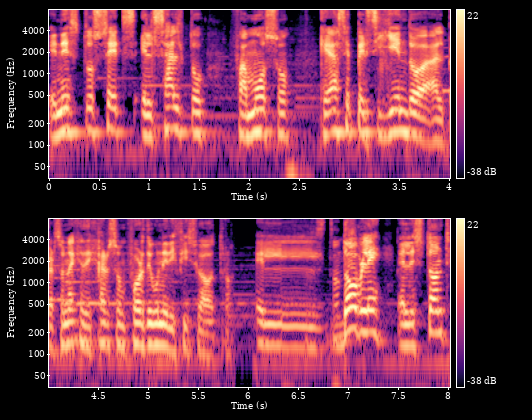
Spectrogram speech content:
en estos sets el salto famoso que hace persiguiendo al personaje de Harrison Ford de un edificio a otro. El, doble, el stunt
